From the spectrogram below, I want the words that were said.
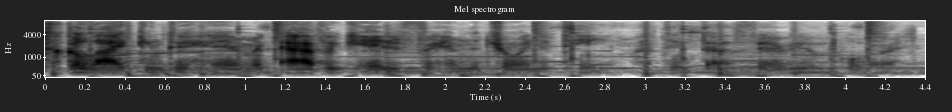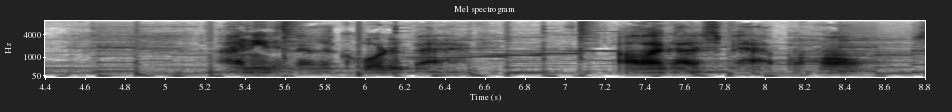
took a liking to him and advocated for him to join the team. I think that's very important. I need another quarterback. All I got is Pat Mahomes.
